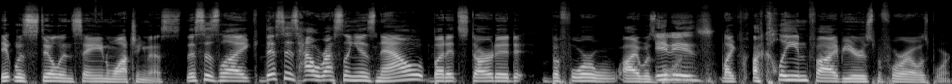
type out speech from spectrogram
it was still insane watching this. This is like this is how wrestling is now, but it started before I was It born. is- like a clean 5 years before I was born.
